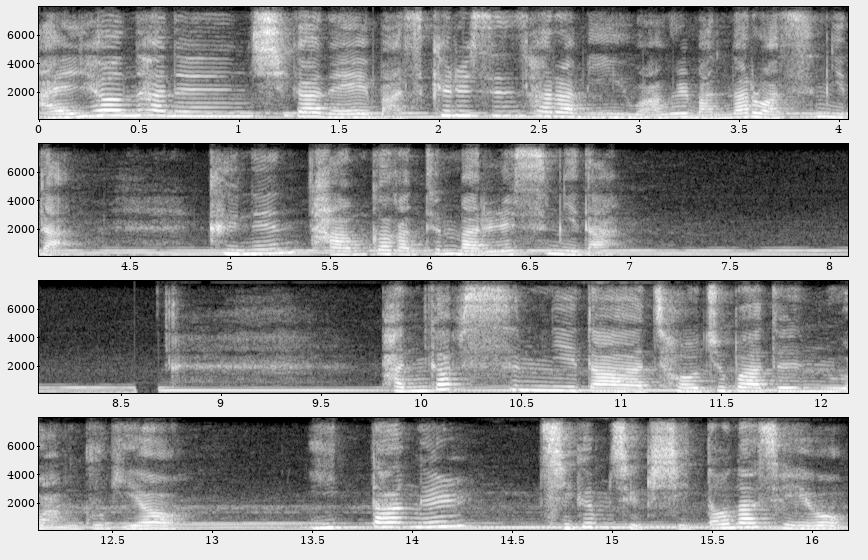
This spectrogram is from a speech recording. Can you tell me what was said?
알현하는 시간에 마스크를 쓴 사람이 왕을 만나러 왔습니다. 그는 다음과 같은 말을 했습니다. 반갑습니다. 저주받은 왕국이여. 이 땅을 지금 즉시 떠나세요.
